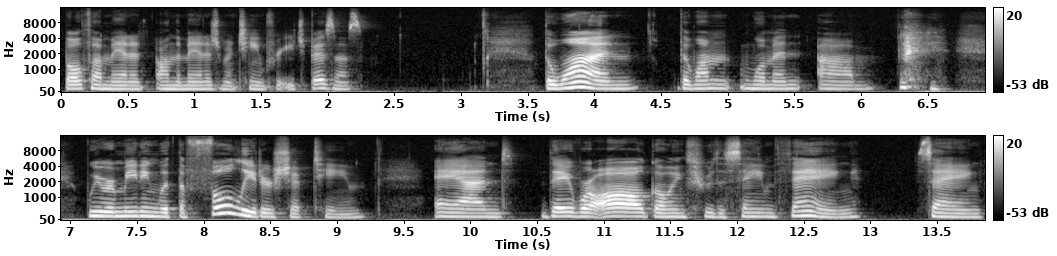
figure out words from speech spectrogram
both on man- on the management team for each business. The one, the one woman, um, we were meeting with the full leadership team, and they were all going through the same thing, saying,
